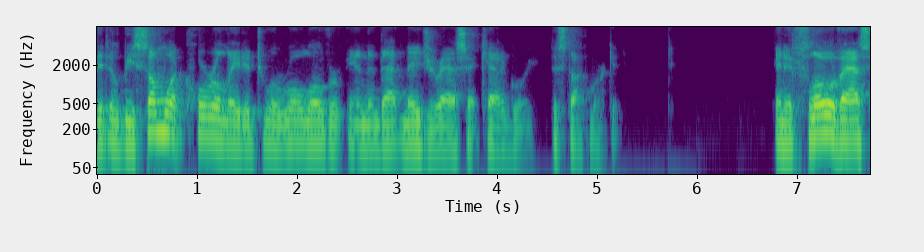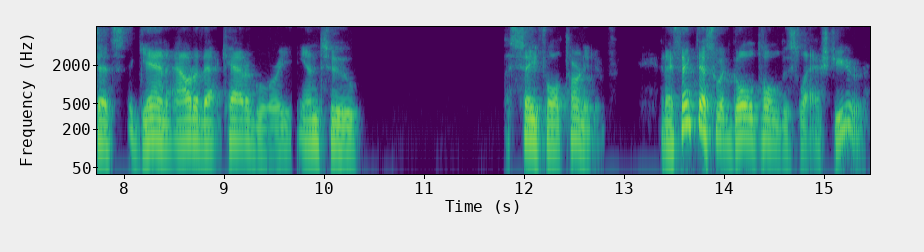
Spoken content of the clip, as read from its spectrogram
that it'll be somewhat correlated to a rollover in, in that major asset category, the stock market. And a flow of assets, again, out of that category into a safe alternative. And I think that's what gold told us last year.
